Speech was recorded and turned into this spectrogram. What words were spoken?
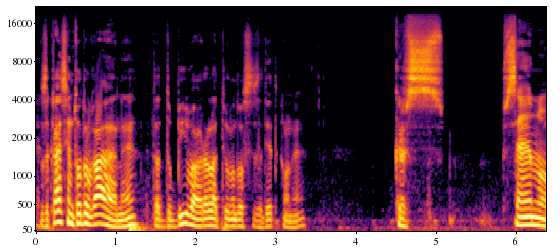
Ja. Zakaj se jim to dogaja, ne? da dobivajo relativno dosti zadetkov? Ne? ker vseeno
